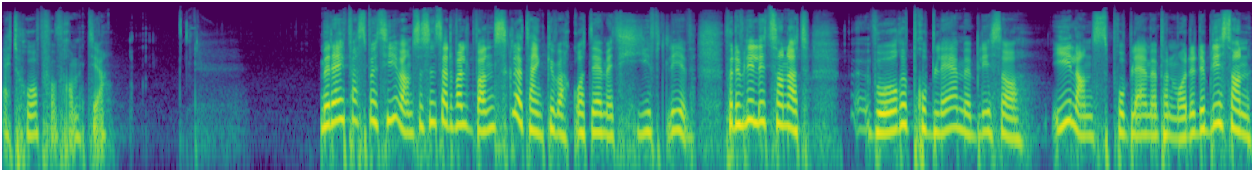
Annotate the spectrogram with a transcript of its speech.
et håp for framtida. Med de perspektivene så syns jeg det var litt vanskelig å tenke på akkurat det med et kjipt liv. For det blir litt sånn at våre problemer blir så ilandsproblemer, på en måte. Det blir sånn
